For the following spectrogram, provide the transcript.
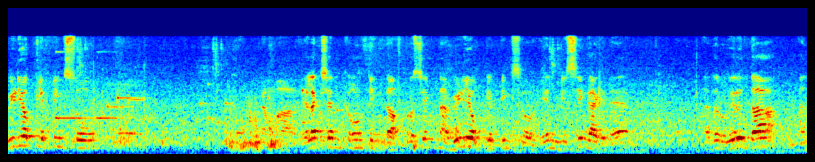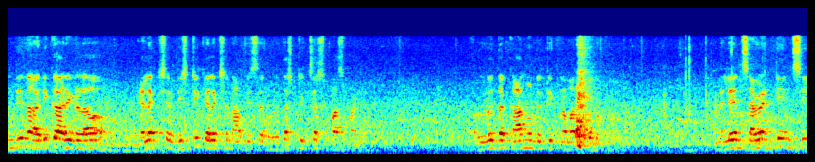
ವಿಡಿಯೋ ಕ್ಲಿಪ್ಪಿಂಗ್ಸು ಎಲೆಕ್ಷನ್ ಕೌಂಟಿಂಗ್ದ ಪ್ರೊಸೆಂಟ್ನ ವಿಡಿಯೋ ಕ್ಲಿಪ್ಪಿಂಗ್ಸು ಏನು ಮಿಸ್ಸಿಂಗ್ ಆಗಿದೆ? ಅದರ ವಿರುದ್ಧ ಅಂದಿನ ಅಧಿಕಾರಿಗಳ ಎಲೆಕ್ಷನ್ ಡಿಸ್ಟಿಕ್ ಎಲೆಕ್ಷನ್ ಆಫೀಸರ್ ವಿರುದ್ಧ ಸ್ಟ್ರಿಕ್ಚರ್ಸ್ ಪಾಸ್ ಮಾಡಿದ್ದಾರೆ. ಅವ್ರ ವಿರುದ್ಧ ಕಾನೂನು ರೀತಿ ಕ್ರಮ ತಗೊಂಡು ಆಮೇಲೆ ಏನು ಸೆವೆಂಟೀನ್ ಸಿ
